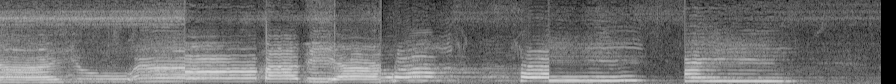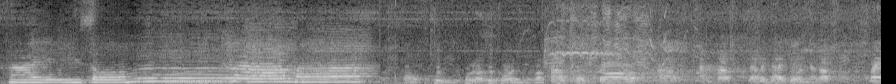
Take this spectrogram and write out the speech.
กาย ทุกคนครับผมก็อ่านครับและประชาชนนะครับไม่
